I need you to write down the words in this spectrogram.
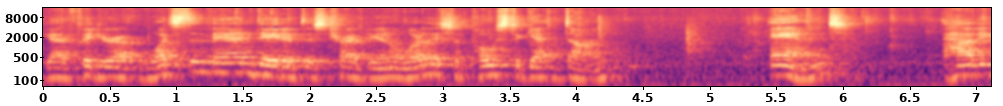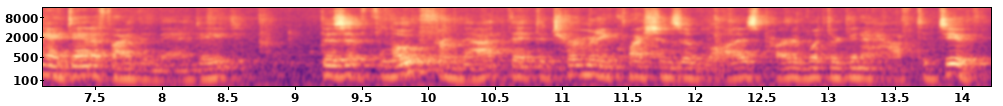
You got to figure out what's the mandate of this tribunal, what are they supposed to get done, and having identified the mandate, does it flow from that that determining questions of law is part of what they're going to have to do?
